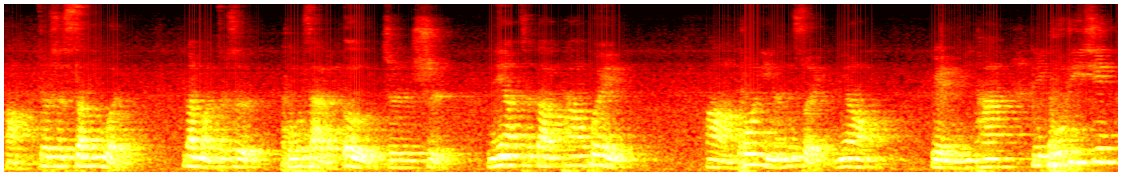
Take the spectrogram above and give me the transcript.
啊，就是声闻，那么就是菩萨的恶知识。你要知道他会啊泼你冷水，你要远离他。你菩提心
